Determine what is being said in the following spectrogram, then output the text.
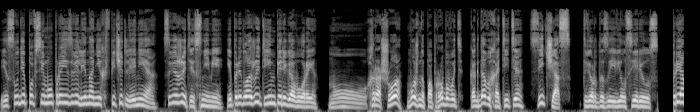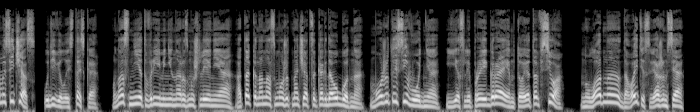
И, судя по всему, произвели на них впечатление. Свяжитесь с ними и предложите им переговоры. Ну, хорошо, можно попробовать. Когда вы хотите? Сейчас, твердо заявил Сириус. Прямо сейчас, удивилась Таська. У нас нет времени на размышления. Атака на нас может начаться когда угодно. Может и сегодня. Если проиграем, то это все. Ну ладно, давайте свяжемся.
